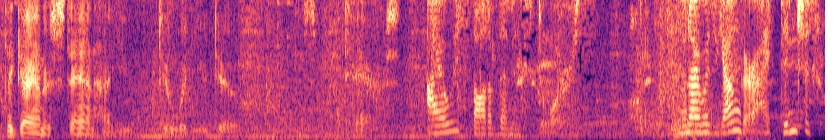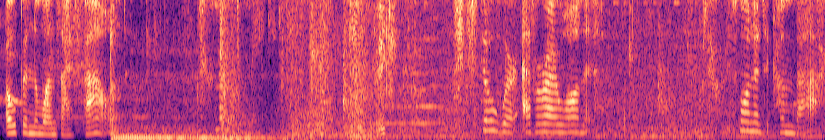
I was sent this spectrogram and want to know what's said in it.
Don't think I understand how you do what you do. These tears. I always thought of them as doors. When I was younger, I didn't just open the ones I found. I remember making them. Making I could go wherever I wanted. But I always wanted to come back.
